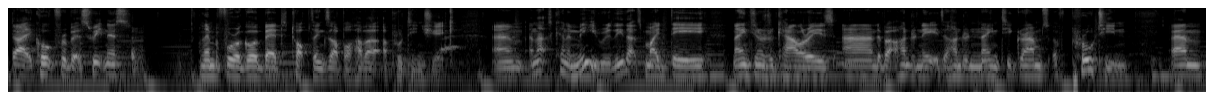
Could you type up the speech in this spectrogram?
Diet Coke for a bit of sweetness. And then before I go to bed to top things up, I'll have a, a protein shake. Um, and that's kind of me, really. That's my day 1900 calories and about 180 to 190 grams of protein. Um,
